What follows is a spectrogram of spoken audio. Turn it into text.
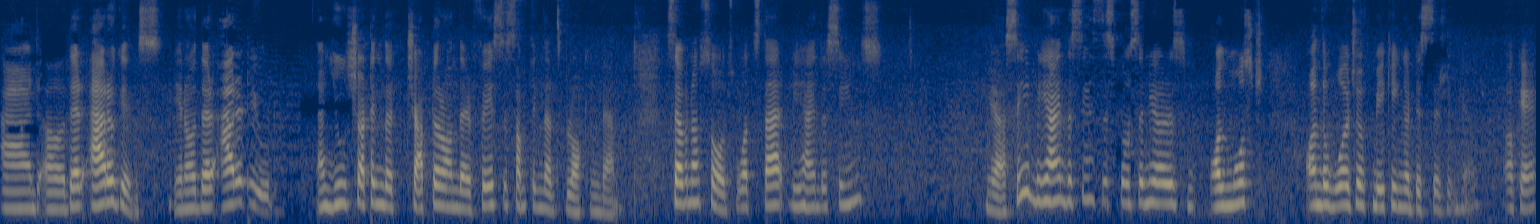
and uh, their arrogance you know their attitude and you shutting the chapter on their face is something that's blocking them. Seven of swords what's that behind the scenes? Yeah see behind the scenes this person here is almost on the verge of making a decision here okay?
